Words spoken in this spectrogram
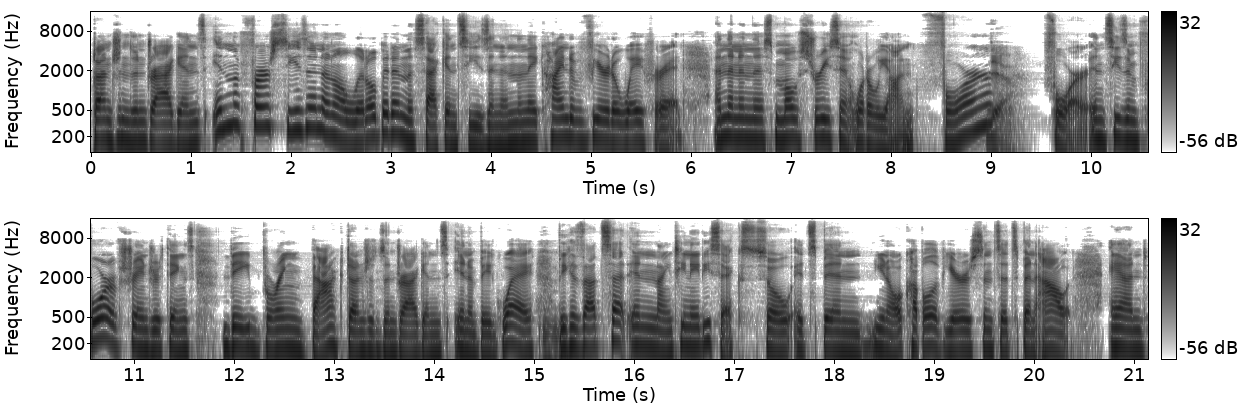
Dungeons and Dragons in the first season and a little bit in the second season, and then they kind of veered away for it. And then in this most recent, what are we on? Four. yeah, four. In season four of Stranger Things, they bring back Dungeons and Dragons in a big way because that's set in 1986. So it's been, you know, a couple of years since it's been out. And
